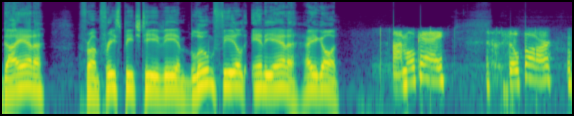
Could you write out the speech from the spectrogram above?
Diana from Free Speech TV in Bloomfield, Indiana. How are you going? I'm okay so far.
